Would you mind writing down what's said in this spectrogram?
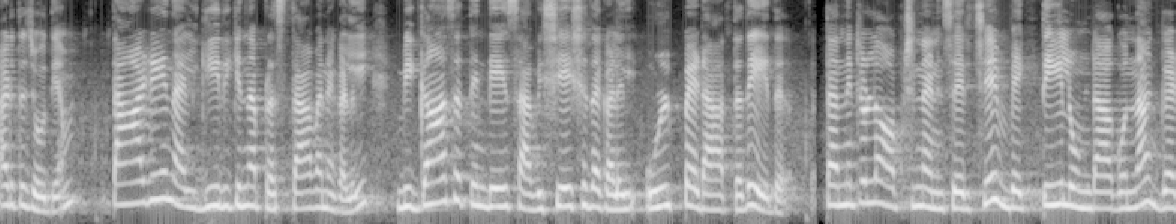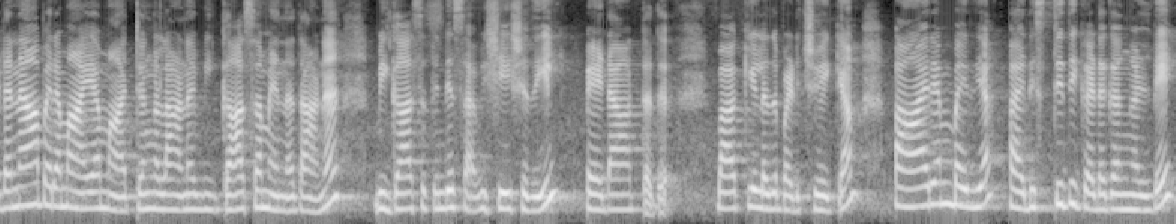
അടുത്ത ചോദ്യം. താഴെ നൽകിയിരിക്കുന്ന പ്രസ്താവനകളിൽ വികാസത്തിന്റെ സവിശേഷതകളിൽ ഉൾപ്പെടാത്തത് ഏത്? തന്നിട്ടുള്ള ഓപ്ഷൻ അനുസരിച്ച് വ്യക്തിയിൽ ഉണ്ടാകുന്ന ഘടനാപരമായ മാറ്റങ്ങളാണ് വികാസം എന്നതാണ് വികാസത്തിന്റെ സവിശേഷതയിൽ പെടാത്തത്. ബാക്കിയുള്ളത് പഠിച്ചു വയ്ക്കാം. പാരമ്പര്യ പരിസ്ഥിതി ഘടകങ്ങളുടെ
